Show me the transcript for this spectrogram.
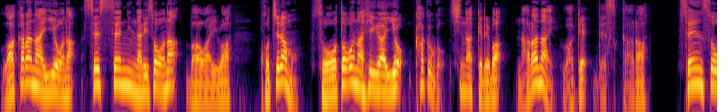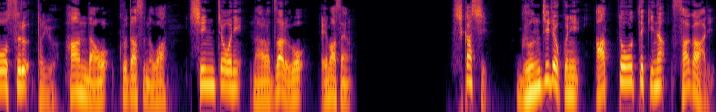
わからないような接戦になりそうな場合は、こちらも相当な被害を覚悟しなければならないわけですから、戦争するという判断を下すのは慎重にならざるを得ません。しかし、軍事力に圧倒的な差があり、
